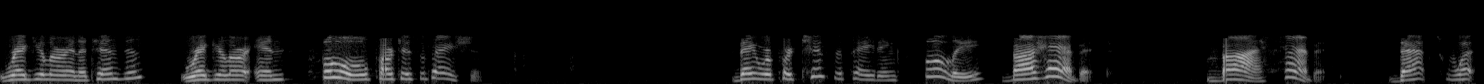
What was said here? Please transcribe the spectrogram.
regular in attendance, regular in full participation. They were participating fully by habit. By habit. That's what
